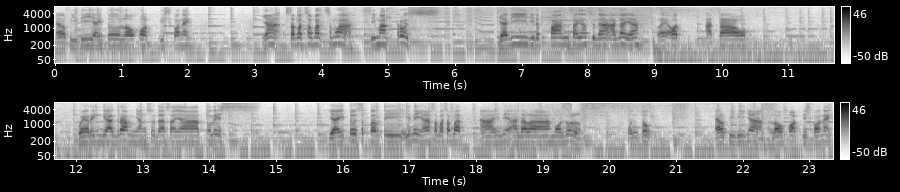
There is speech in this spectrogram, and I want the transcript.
LVD yaitu Low Volt Disconnect. Ya sobat-sobat semua simak terus. Jadi di depan saya sudah ada ya layout atau wiring diagram yang sudah saya tulis. Yaitu seperti ini ya sobat-sobat. Nah ini adalah modul untuk LVD-nya low volt disconnect.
